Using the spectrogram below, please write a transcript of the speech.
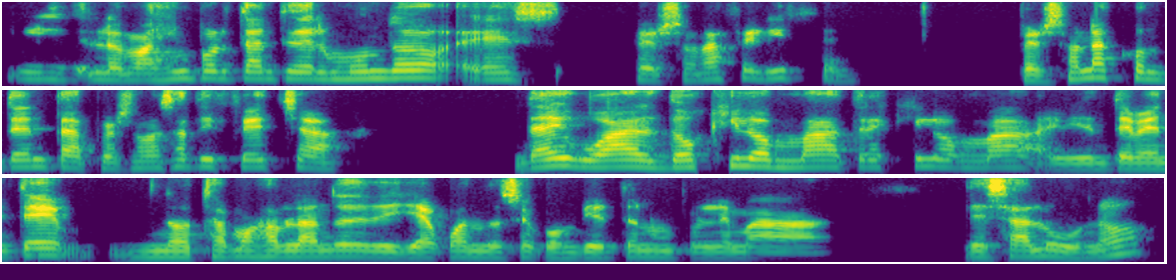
y lo más importante del mundo es personas felices, personas contentas, personas satisfechas. Da igual, dos kilos más, tres kilos más. Evidentemente, no estamos hablando de ya cuando se convierte en un problema de salud, ¿no?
